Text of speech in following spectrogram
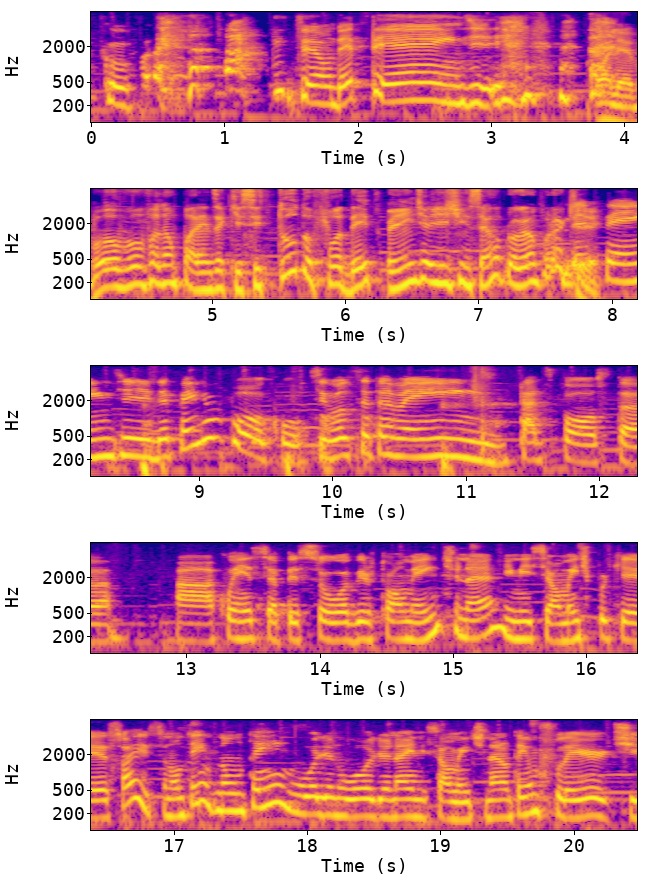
Desculpa. então, depende. Olha, vou, vou fazer um parênteses aqui. Se tudo for depende, a gente encerra o programa por aqui. Depende, depende um pouco. Se você também tá disposta a conhecer a pessoa virtualmente, né? Inicialmente, porque é só isso. Não tem, não tem olho no olho, né? Inicialmente, né? Não tem um flerte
